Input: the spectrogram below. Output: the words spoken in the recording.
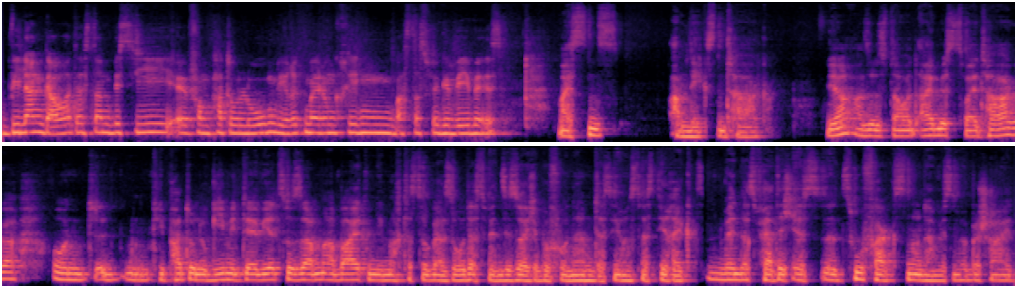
Wie lange dauert es dann, bis Sie äh, vom Pathologen die Rückmeldung kriegen, was das für Gewebe ist? Meistens am nächsten Tag. Ja, also es dauert ein bis zwei Tage und äh, die Pathologie, mit der wir zusammenarbeiten, die macht das sogar so, dass wenn sie solche Befunde haben, dass sie uns das direkt, wenn das fertig ist, äh, zufaxen und dann wissen wir Bescheid.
